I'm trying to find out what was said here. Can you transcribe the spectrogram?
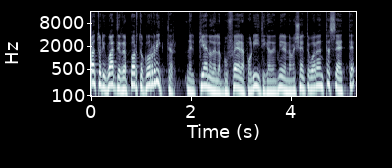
Quanto riguarda il rapporto con Richter, nel pieno della bufera politica del 1947,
